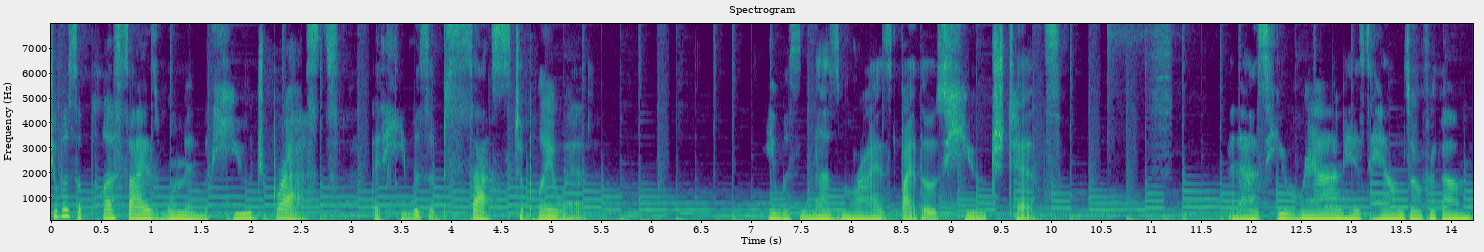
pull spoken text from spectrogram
She was a plus size woman with huge breasts that he was obsessed to play with. He was mesmerized by those huge tits and as he ran his hands over them,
